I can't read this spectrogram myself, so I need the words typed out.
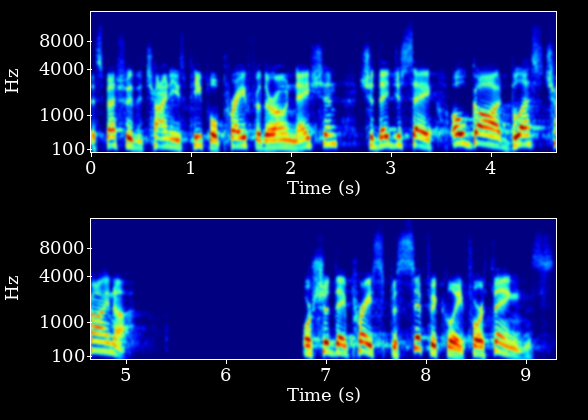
especially the Chinese people, pray for their own nation, should they just say, Oh God, bless China? Or should they pray specifically for things?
